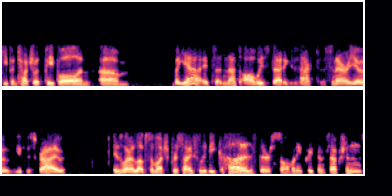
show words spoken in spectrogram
keep in touch with people. And, um, but yeah, it's, and that's always that exact scenario you describe is what I love so much precisely because there's so many preconceptions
